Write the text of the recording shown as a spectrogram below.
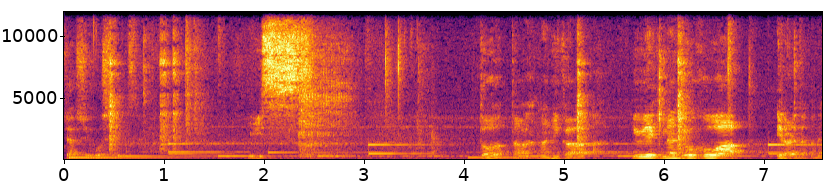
じゃあ集合してくださいいいっす。どうだった？何か有益な情報は得られたかね？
